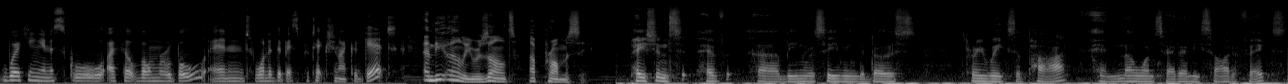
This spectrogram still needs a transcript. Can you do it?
working in a school, I felt vulnerable and wanted the best protection I could get. And the early results are promising. Patients have uh, been receiving the dose three weeks apart and no one's had any side effects.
